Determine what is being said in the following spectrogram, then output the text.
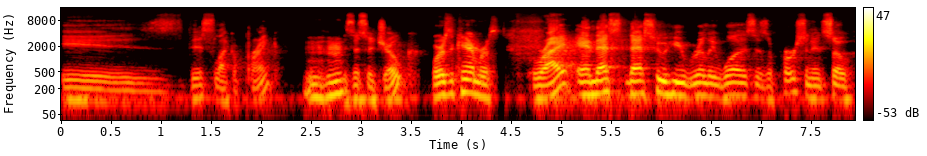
is this like a prank? Mm-hmm. Is this a joke? Where's the cameras? Right. And that's that's who he really was as a person. And so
